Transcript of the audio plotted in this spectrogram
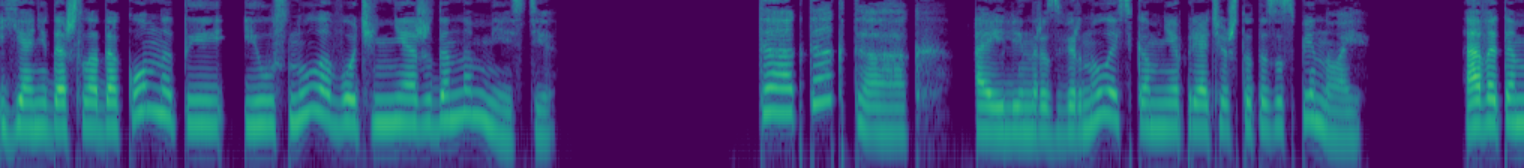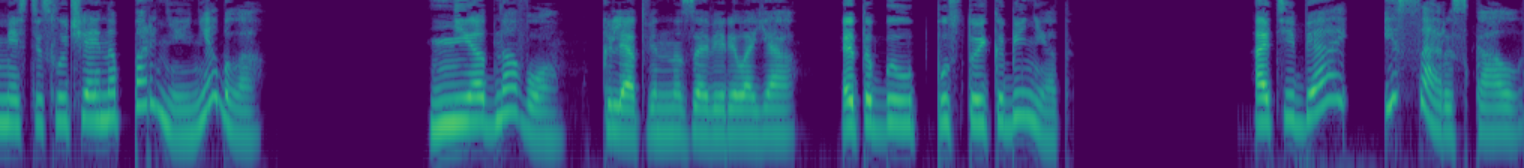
я не дошла до комнаты и уснула в очень неожиданном месте». «Так, так, так», — Айлин развернулась ко мне, пряча что-то за спиной. А в этом месте случайно парней не было? Ни одного, клятвенно заверила я. Это был пустой кабинет. А тебя и Сар искал,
